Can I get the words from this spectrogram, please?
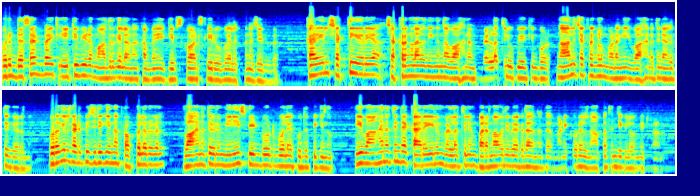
ഒരു ഡെസേർട്ട് ബൈക്ക് എ ടി വിയുടെ മാതൃകയിലാണ് കമ്പനി ഗിബ്സ് ക്വാഡ്സ്കി രൂപകൽപ്പന ചെയ്തത്. കരയിൽ ശക്തിയേറിയ ചക്രങ്ങളാൽ നീങ്ങുന്ന വാഹനം വെള്ളത്തിൽ ഉപയോഗിക്കുമ്പോൾ നാല് ചക്രങ്ങളും മടങ്ങി വാഹനത്തിനകത്ത് കയറുന്നു. പുറകിൽ ഘടിപ്പിച്ചിരിക്കുന്ന പ്രൊപ്പലറുകൾ വാഹനത്തെ ഒരു മിനി സ്പീഡ് ബോട്ട് പോലെ കുതിപ്പിക്കുന്നു. ഈ വാഹനത്തിന്റെ കരയിലും വെള്ളത്തിലും പരമാവധി വേഗത എന്നത് മണിക്കൂറിൽ നാൽപ്പത്തഞ്ച് കിലോമീറ്റർ ആണ്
